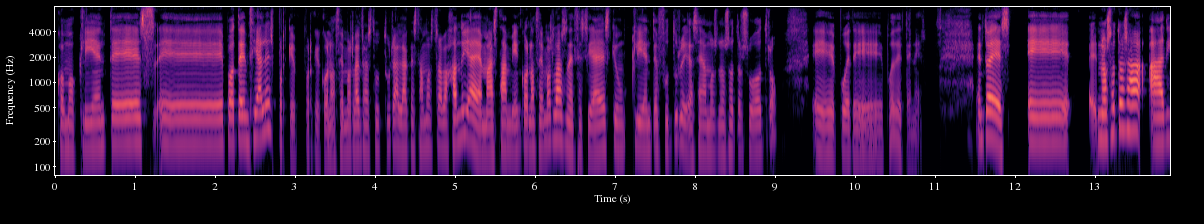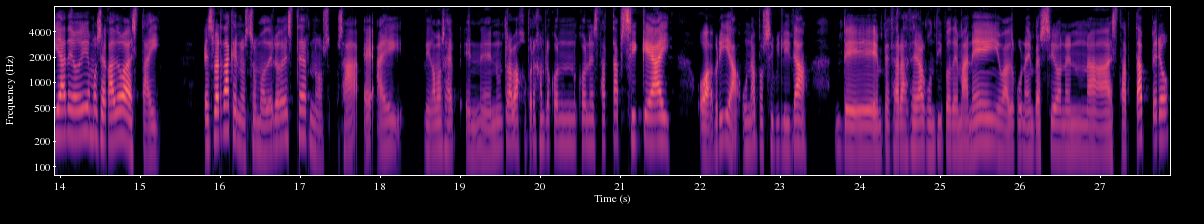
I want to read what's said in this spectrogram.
como, clientes eh, potenciales porque, porque conocemos la infraestructura en la que estamos trabajando y además también conocemos las necesidades que un cliente futuro, ya seamos nosotros u otro, eh, puede, puede tener. Entonces, eh, nosotros a, día de hoy hemos llegado hasta ahí. Es verdad que nuestro modelo de externos, o sea, hay, digamos, en, un trabajo, por ejemplo, con, con startups sí que hay o habría una posibilidad de empezar a hacer algún tipo de money o alguna inversión en una startup, pero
